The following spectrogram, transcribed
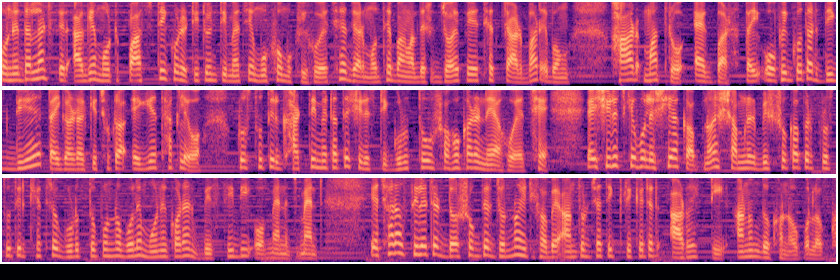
ও নেদারল্যান্ডস এর আগে মোট পাঁচটি করে টি টোয়েন্টি ম্যাচে মুখোমুখি হয়েছে, যার মধ্যে বাংলাদেশ জয় পেয়েছে চারবার এবং হার মাত্র একবার। তাই অভিজ্ঞতার দিক দিয়ে টাইগাররা কিছুটা এগিয়ে থাকলেও প্রস্তুতির ঘাটতি মেটাতে সিরিজটি গুরুত্ব সহকারে নেওয়া হয়েছে। এই সিরিজ কেবল এশিয়া কাপ নয়, সামনের বিশ্বকাপের প্রস্তুতির ক্ষেত্রে গুরুত্বপূর্ণ বলে মনে করেন বিসিবি ও ম্যানেজমেন্ট। এছাড়াও সিলেটের দর্শকদের জন্য এটি হবে আন্তর্জাতিক ক্রিকেটের আরও একটি আনন্দঘন উপলক্ষ।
